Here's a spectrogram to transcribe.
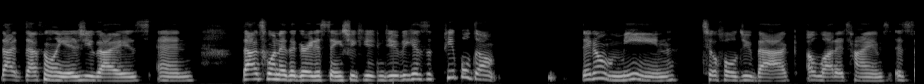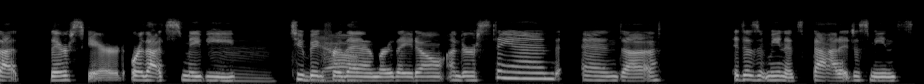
that definitely is you guys. And that's one of the greatest things you can do because people don't, they don't mean to hold you back. A lot of times it's that they're scared or that's maybe mm, too big yeah. for them or they don't understand. And, uh, it doesn't mean it's bad. It just means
